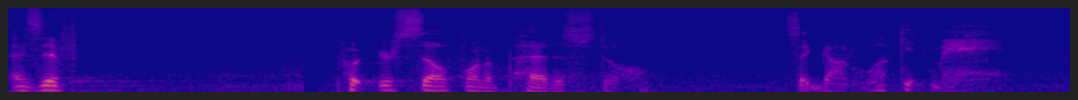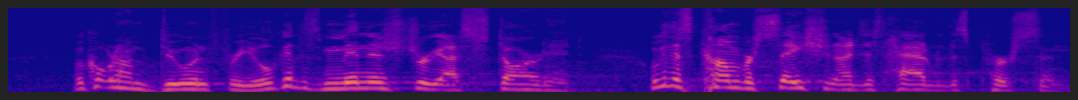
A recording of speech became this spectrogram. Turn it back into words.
as if put yourself on a pedestal. Say, God, look at me. Look at what I'm doing for you. Look at this ministry I started. Look at this conversation I just had with this person.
